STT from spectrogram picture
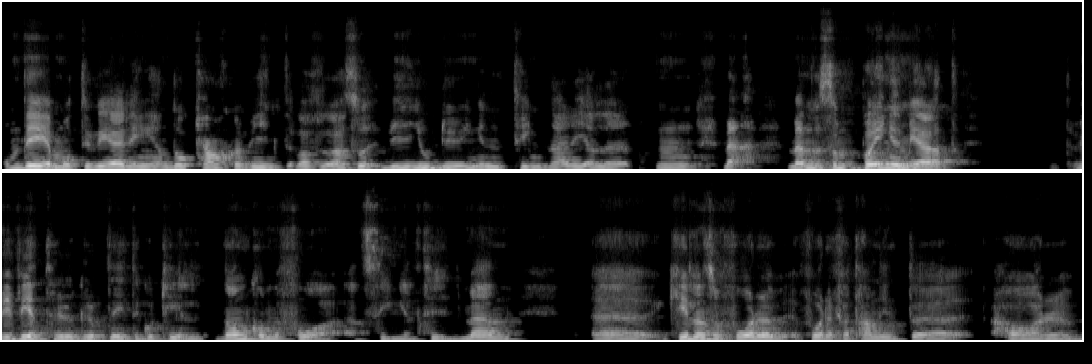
om det är motiveringen, då kanske vi inte... Alltså, vi gjorde ju ingenting när det gäller... Mm, men men som, poängen med att vi vet hur gruppdejter går till. Någon kommer få en singeltid, men eh, killen som får det, får det för att han inte har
